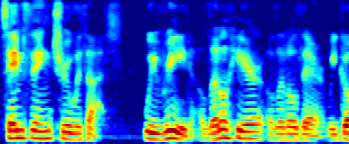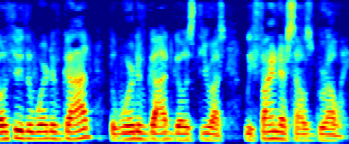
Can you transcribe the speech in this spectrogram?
Same thing true with us. We read a little here, a little there. We go through the Word of God, the Word of God goes through us. We find ourselves growing.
